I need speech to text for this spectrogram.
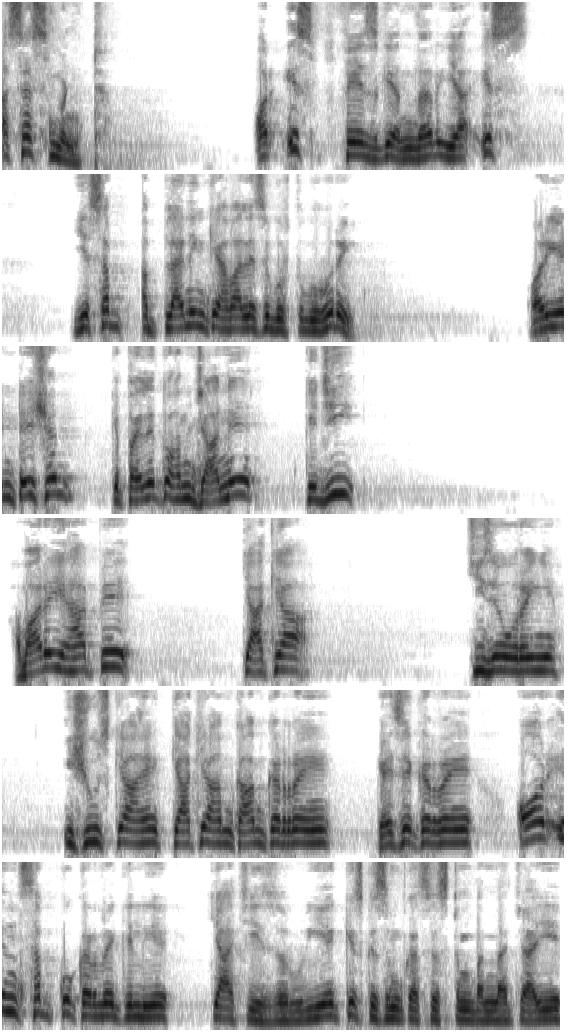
اسسمنٹ اور اس فیز کے اندر یا اس یہ سب اب پلاننگ کے حوالے سے گفتگو ہو رہی۔ اورینٹیشن کہ پہلے تو ہم جانیں کہ جی ہمارے یہاں پہ کیا کیا چیزیں ہو رہی ہیں ایشوز کیا ہیں، کیا کیا ہم کام کر رہے ہیں، کیسے کر رہے ہیں اور ان سب کو کرنے کے لیے کیا چیز ضروری ہے، کس قسم کا سسٹم بننا چاہیے،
